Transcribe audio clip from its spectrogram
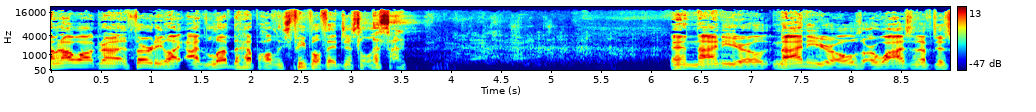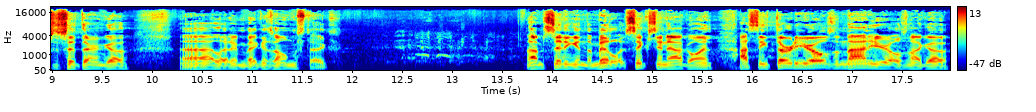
I mean, I walked around at 30 like I'd love to help all these people if they'd just listen. And 90 year, old, 90 year olds are wise enough just to sit there and go, ah, let him make his own mistakes. I'm sitting in the middle at 60 now going, I see 30 year olds and 90 year olds, and I go,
